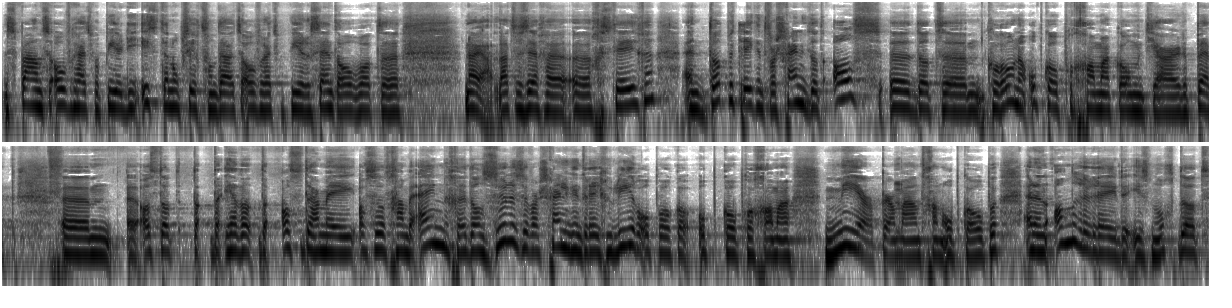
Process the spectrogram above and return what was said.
Spaans overheidspapier... die is ten opzichte van Duitse overheidspapier recent al wat, nou ja, laten we zeggen, gestegen. En dat betekent waarschijnlijk dat als dat um, corona-opkoopprogramma komend jaar, de PEP... Um, als, dat, ja, dat, als, daarmee, als ze dat gaan beëindigen, dan zullen ze waarschijnlijk in het reguliere opkoopprogramma meer per maand gaan opkopen. En een andere reden is nog dat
